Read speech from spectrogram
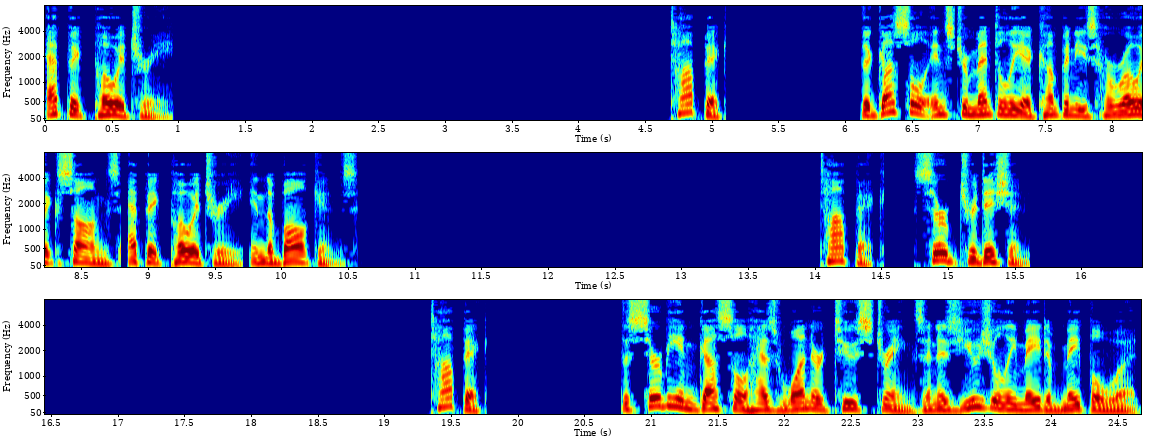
Epic poetry The gusle instrumentally accompanies heroic songs epic poetry in the Balkans. Serb tradition. Topic: The Serbian gusle has one or two strings and is usually made of maple wood.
